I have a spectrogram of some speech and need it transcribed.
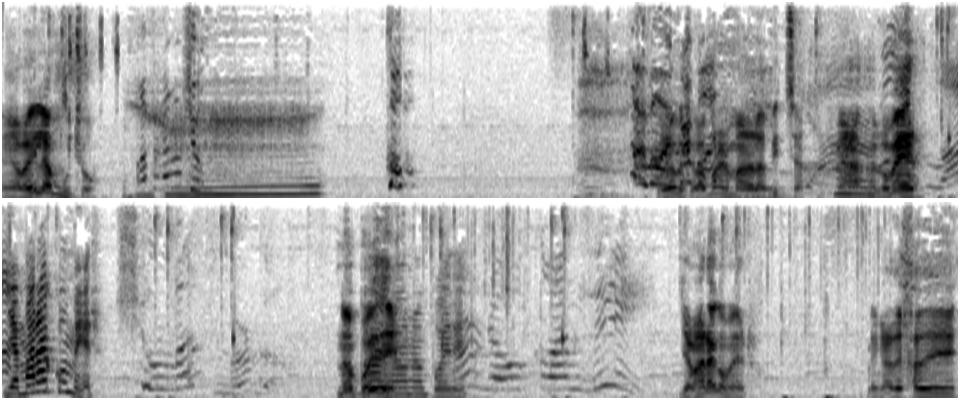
Venga, baila mucho. Cuidado que se va a poner mala la pizza. Venga, a comer. Llamar a comer. No puede. Ah, no, no puede. Llamar a comer. Venga, deja de.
